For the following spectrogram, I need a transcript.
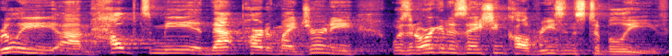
really um, helped me in that part of my journey was an organization called Reasons to Believe.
